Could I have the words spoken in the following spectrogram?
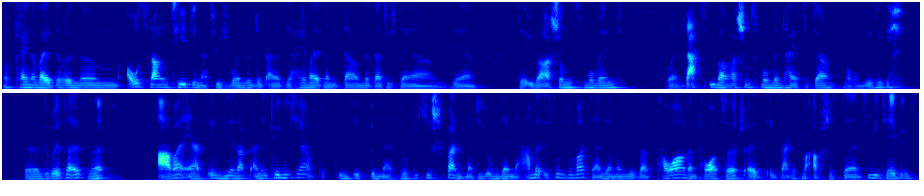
noch keine weiteren ähm, Aussagen tätigen. Natürlich wollen sie das alle die halten, damit damit natürlich der, der, der Überraschungsmoment oder das Überraschungsmoment heißt es ja, warum weiß ich nicht, äh, größer ist, ne? Aber er hat es eben, wie gesagt, angekündigt gehabt und ich bin da wirklich gespannt. Natürlich auch, wie der Name ist und so was. Ja, die haben ja, wie gesagt, Power, dann Power Search als, ich sage jetzt mal, Abschluss der TV-Tapings,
